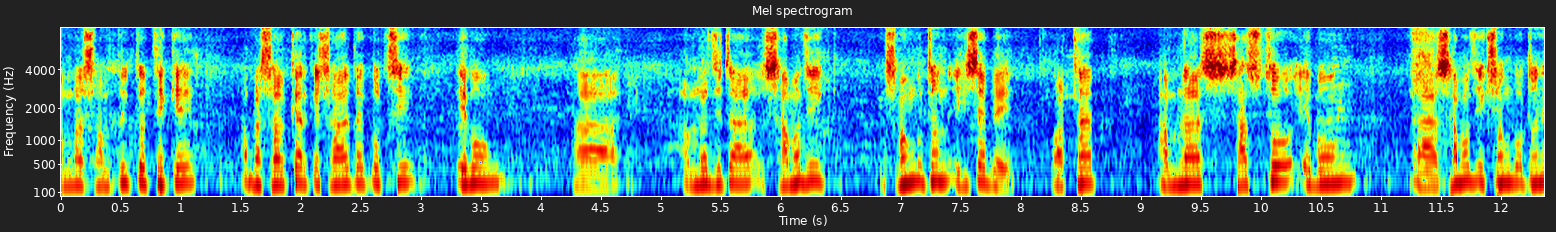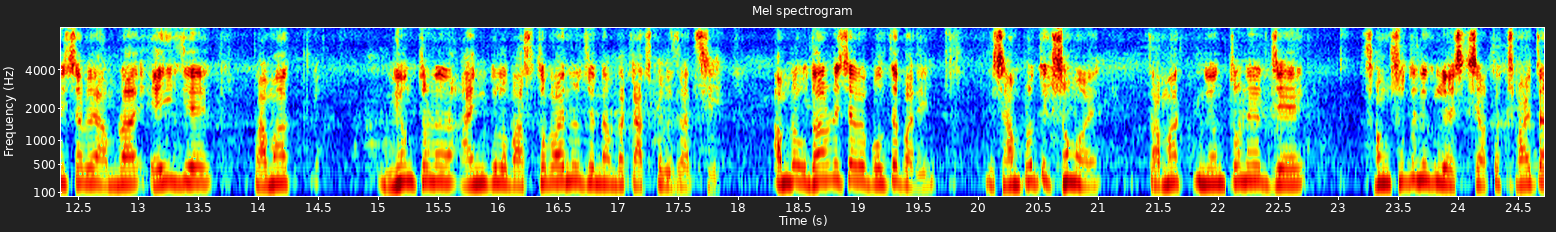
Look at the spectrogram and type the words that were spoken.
আমরা সম্পৃক্ত থেকে আমরা সরকারকে সহায়তা করছি এবং আমরা যেটা সামাজিক সংগঠন হিসাবে, অর্থাৎ আমরা স্বাস্থ্য এবং সামাজিক সংগঠন হিসাবে আমরা এই যে তামাক নিয়ন্ত্রণের আইনগুলো বাস্তবায়নের জন্য আমরা কাজ করে যাচ্ছি। আমরা উদাহরণ হিসাবে বলতে পারি যে সাম্প্রতিক সময় তামাক নিয়ন্ত্রণের যে সংশোধনীগুলো এসছে, অর্থাৎ ছয়টা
